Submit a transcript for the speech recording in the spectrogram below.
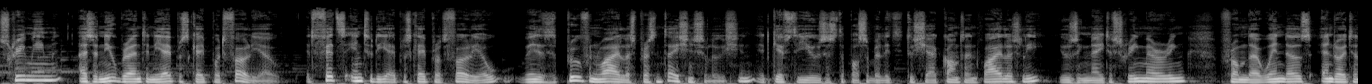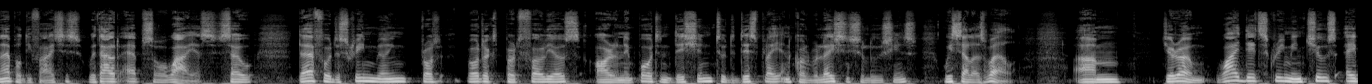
ScreenBeam as a new brand in the A portfolio. It fits into the A portfolio with a proven wireless presentation solution. It gives the users the possibility to share content wirelessly using native screen mirroring from their Windows, Android and Apple devices without apps or wires. So therefore the ScreenBeam pro product portfolios are an important addition to the display and collaboration solutions we sell as well. Um, Jerome, why did ScreenBeam choose A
